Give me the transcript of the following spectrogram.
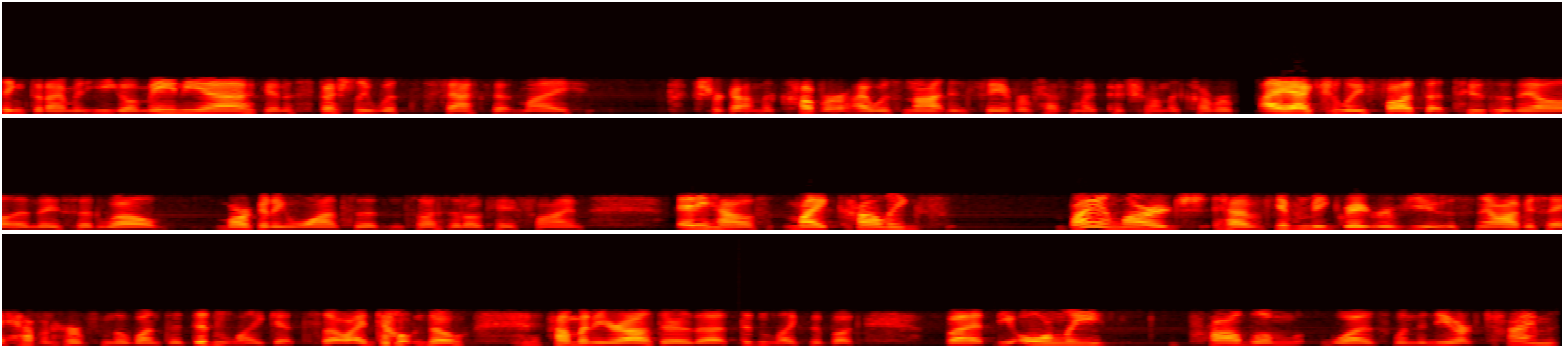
think that I'm an egomaniac? And especially with the fact that my picture got on the cover, I was not in favor of having my picture on the cover. I actually fought that tooth and nail, and they said, well, marketing wants it, and so I said, okay, fine. Anyhow, my colleagues by and large, have given me great reviews. Now, obviously, I haven't heard from the ones that didn't like it, so I don't know how many are out there that didn't like the book. But the only problem was when the New York Times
